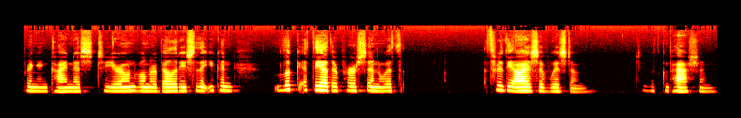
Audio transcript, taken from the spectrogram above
Bringing kindness to your own vulnerability so that you can look at the other person with through the eyes of wisdom, with compassion.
